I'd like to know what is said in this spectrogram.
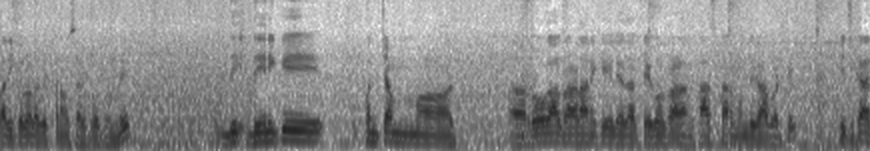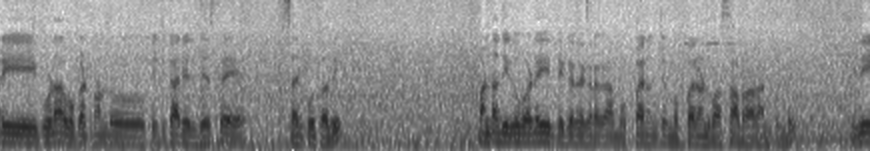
పది కిలోల విత్తనం సరిపోతుంది. దీ దీనికి కొంచెం రోగాలు రావడానికి లేదా తెగులు రావడానికి ఆస్కారం ఉంది కాబట్టి పిచికారీ కూడా ఒకటి రెండు పిచికారీలు చేస్తే సరిపోతుంది. పంట దిగుబడి దగ్గర దగ్గరగా ముప్పై నుంచి ముప్పై రెండు బస్తాలు రావడానికి ఉంది. ఇది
